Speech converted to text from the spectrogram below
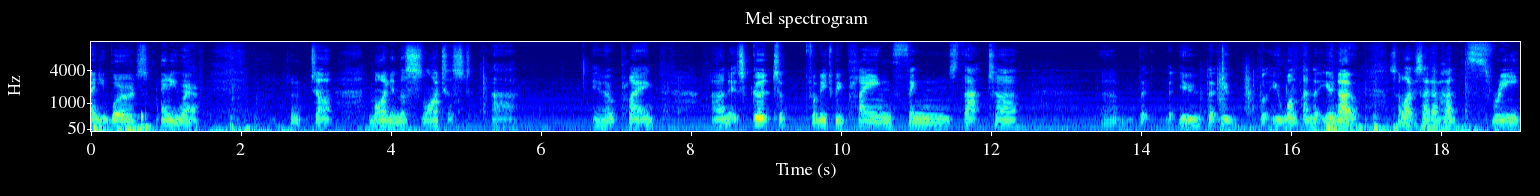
any words anywhere. Don't uh, minding the slightest, uh, you know, playing. And it's good to for me to be playing things that uh, um, that, that you that you that you want and that you know. So, like I said, I've had three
